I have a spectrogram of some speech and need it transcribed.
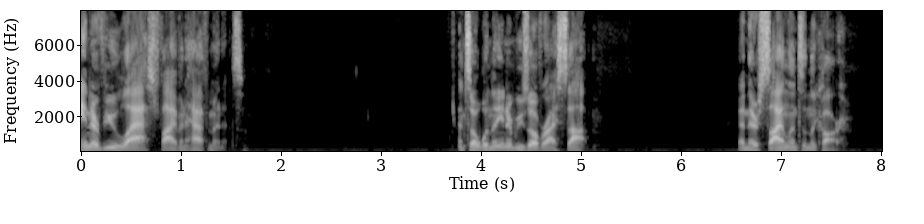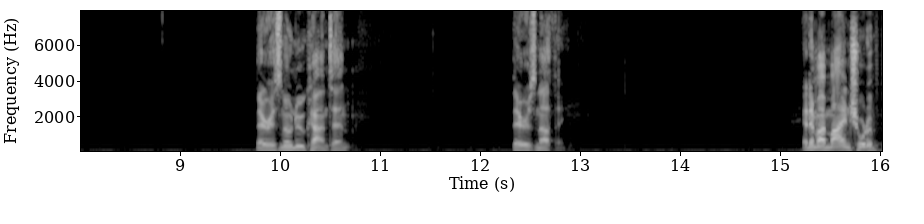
interview lasts five and a half minutes. And so when the interview's over, I stop. And there's silence in the car. There is no new content. There is nothing. And in my mind, short of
